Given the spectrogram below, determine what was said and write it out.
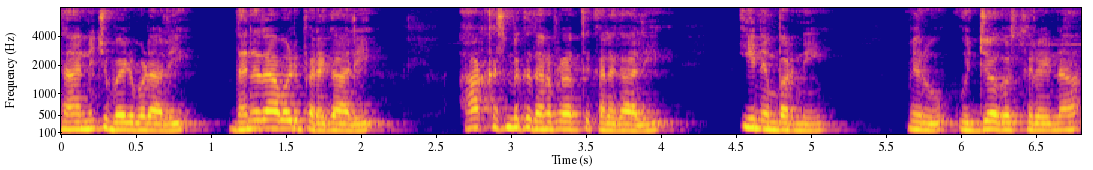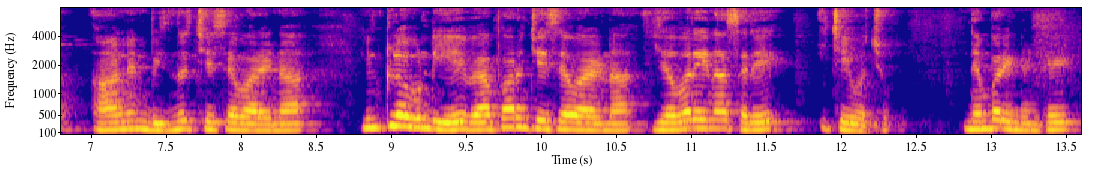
దాని నుంచి బయటపడాలి ధన రాబడి పెరగాలి ఆకస్మిక ధనప్రాప్తి కలగాలి. ఈ నెంబర్ని మీరు ఉద్యోగస్తులైనా ఆన్లైన్ బిజినెస్ చేసేవారైనా ఇంట్లో ఉండి ఏ వ్యాపారం చేసేవారైనా ఎవరైనా సరే చేయవచ్చు. నెంబర్ ఏంటంటే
